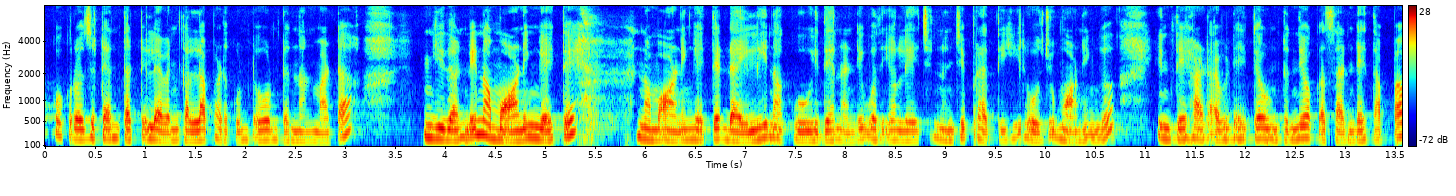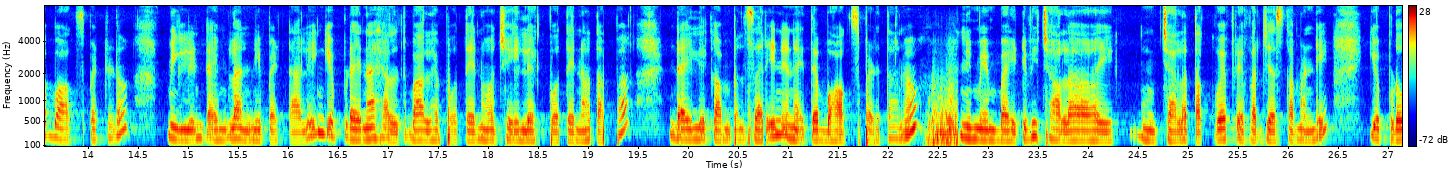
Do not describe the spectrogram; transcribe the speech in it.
ఒక్కొక్క రోజు టెన్ థర్టీ లెవెన్ కల్లా పడుకుంటూ ఉంటుందన్నమాట. ఇదండి నా మార్నింగ్ అయితే. నా మార్నింగ్ అయితే డైలీ నాకు ఇదేనండి. ఉదయం లేచిన నుంచి ప్రతిరోజు మార్నింగ్ ఇంతే హడావిడి అయితే ఉంటుంది. ఒక సండే తప్ప బాక్స్ పెట్టడం మిగిలిన టైంలో అన్నీ పెట్టాలి. ఇంకెప్పుడైనా హెల్త్ బాగాలేకపోతేనో చేయలేకపోతేనో తప్ప డైలీ కంపల్సరీ నేనైతే బాక్స్ పెడతాను. మేము బయటివి చాలా చాలా తక్కువే ప్రిఫర్ చేస్తామండి. ఎప్పుడో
